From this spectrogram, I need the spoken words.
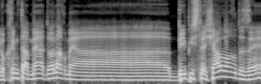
לוקחים את המאה דולר מהביבי סלאש האווארד הזה,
